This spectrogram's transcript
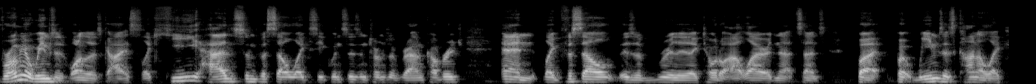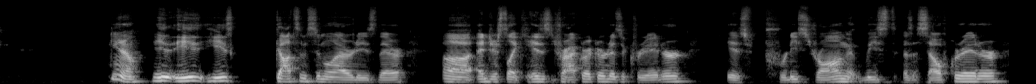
Romeo Weems is one of those guys. Like he has some Vassell like sequences in terms of ground coverage and like Vassell is a really like total outlier in that sense. But but Weems is kind of like you know, he, he he's got some similarities there. Uh and just like his track record as a creator is pretty strong at least as a self creator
